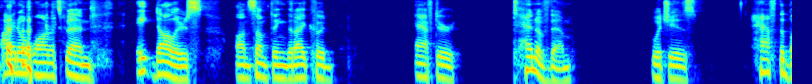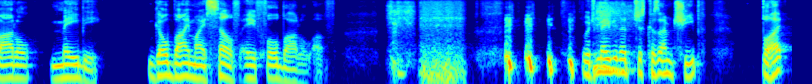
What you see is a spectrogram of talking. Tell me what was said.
I don't want to spend eight dollars on something that I could, after ten of them, which is half the bottle, maybe, go buy myself a full bottle of. Which maybe that's just because I'm cheap, but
